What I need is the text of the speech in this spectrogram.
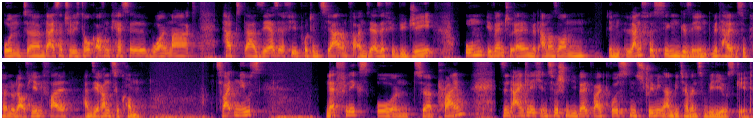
Und ähm, da ist natürlich Druck auf dem Kessel. Walmart hat da sehr, sehr viel Potenzial und vor allem sehr, sehr viel Budget, um eventuell mit Amazon im langfristigen gesehen mithalten zu können oder auf jeden Fall an sie ranzukommen. Zweite News. Netflix und äh, Prime sind eigentlich inzwischen die weltweit größten Streaming-Anbieter, wenn es um Videos geht.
